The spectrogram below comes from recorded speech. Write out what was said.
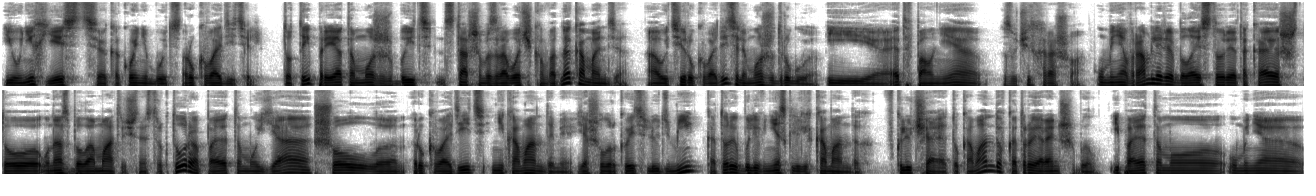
и у них есть какой-нибудь руководитель то ты при этом можешь быть старшим разработчиком в одной команде, а уйти руководителем можешь в другую. И это вполне звучит хорошо. У меня в Рамблере была история такая, что у нас была матричная структура, поэтому я шел э, руководить не командами, я шел руководить людьми, которые были в нескольких командах включая ту команду, в которой я раньше был. И поэтому у меня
